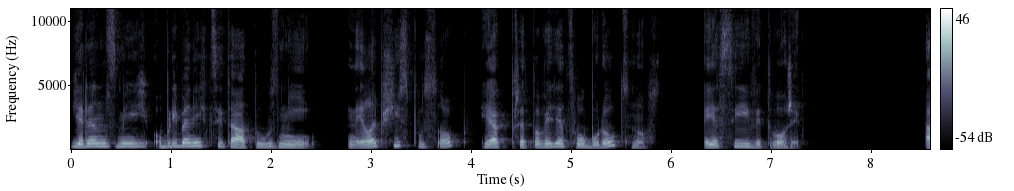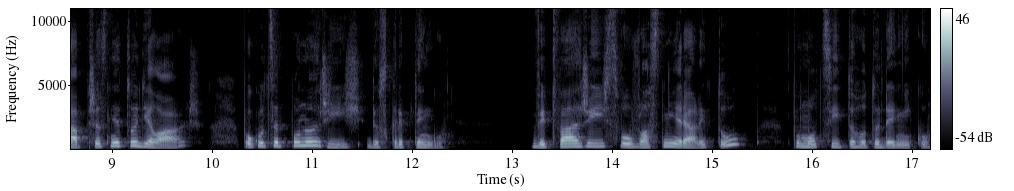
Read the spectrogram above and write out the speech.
Jeden z mých oblíbených citátů zní nejlepší způsob, jak předpovědět svou budoucnost, je si ji vytvořit. A přesně to děláš, pokud se ponoříš do scriptingu. Vytváříš svou vlastní realitu pomocí tohoto deníku.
